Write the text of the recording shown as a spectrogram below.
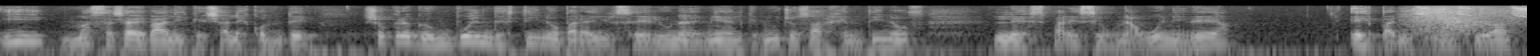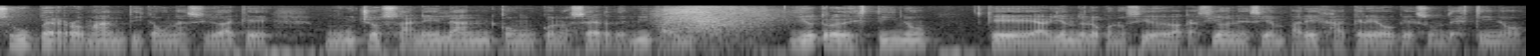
Y más allá de Bali, que ya les conté, yo creo que un buen destino para irse de luna de miel, que muchos argentinos les parece una buena idea, es París, una ciudad súper romántica, una ciudad que muchos anhelan con conocer de mi país. Y otro destino que habiéndolo conocido de vacaciones y en pareja creo que es un destino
